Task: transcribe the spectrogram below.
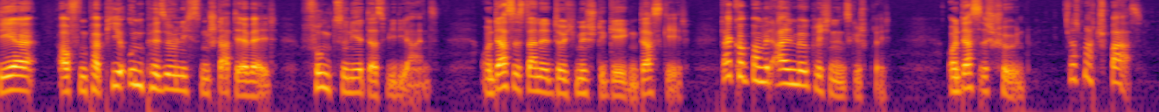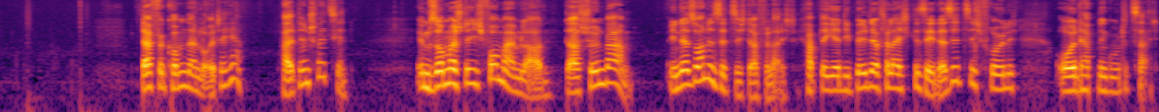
der auf dem Papier unpersönlichsten Stadt der Welt, funktioniert das wie die Eins. Und das ist dann eine durchmischte Gegend. Das geht. Da kommt man mit allen möglichen ins Gespräch. Und das ist schön. Das macht Spaß. Dafür kommen dann Leute her. Halten ein Schwätzchen. Im Sommer stehe ich vor meinem Laden. Da ist schön warm. In der Sonne sitze ich da vielleicht. Habt ihr ja die Bilder vielleicht gesehen. Da sitze ich fröhlich und habe eine gute Zeit.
